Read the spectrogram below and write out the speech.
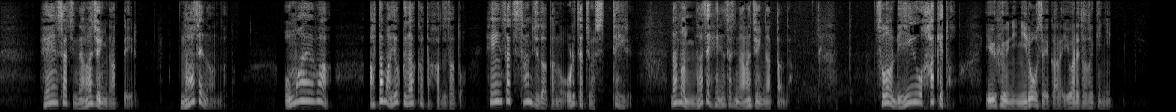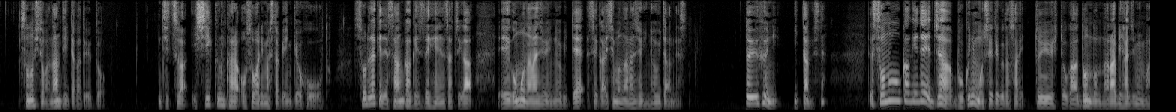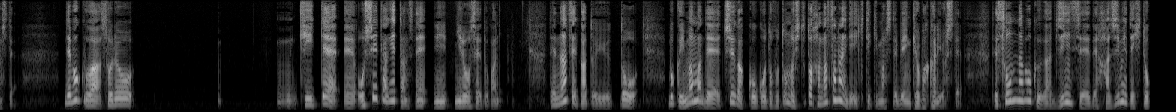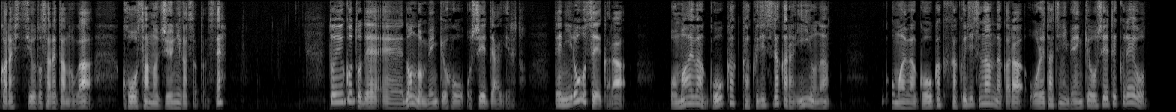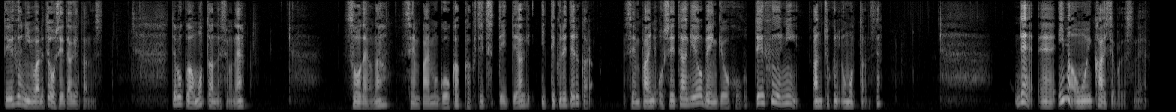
偏差値70になっている。なぜなんだと。お前は頭良くなかったはずだと。偏差値30だったのを俺たちは知っている。なのになぜ偏差値70になったんだ。その理由を吐けというふうに二老生から言われた時に、その人が何て言ったかというと、実は石井くんから教わりました勉強法をと。それだけで3ヶ月で偏差値が英語も70に伸びて、世界史も70に伸びたんです。というふうに言ったんですね。で、そのおかげで、じゃあ僕にも教えてくださいという人がどんどん並び始めまして。で、僕はそれを聞いて、えー、教えてあげたんですね。二老生とかに。で、なぜかというと、僕今まで中学高校とほとんど人と話さないで生きてきまして、勉強ばかりをして。で、そんな僕が人生で初めて人から必要とされたのが、高3の12月だったんですね。ということで、えー、どんどん勉強法を教えてあげると。で、二浪生から、お前は合格確実だからいいよな。お前は合格確実なんだから、俺たちに勉強教えてくれよっていうふうに言われて教えてあげたんです。で、僕は思ったんですよね。そうだよな。先輩も合格確実って言ってあげ、言ってくれてるから。先輩に教えてあげよう勉強法っていう風に安直に思ってたんですね。で、えー、今思い返せばですね、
